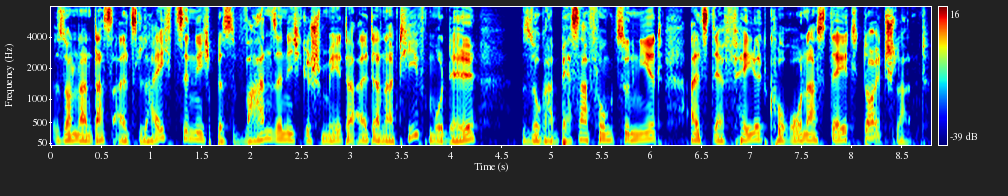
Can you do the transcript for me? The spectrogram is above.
sondern das als leichtsinnig bis wahnsinnig geschmähte Alternativmodell sogar besser funktioniert als der Failed Corona State Deutschland.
